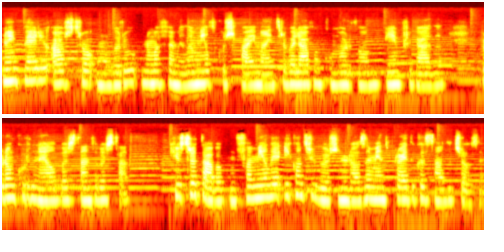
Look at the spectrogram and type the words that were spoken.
no Império Austro-Húngaro, numa família humilde cujos pai e mãe trabalhavam como mordomo e empregada para um coronel bastante abastado, que os tratava como família e contribuiu generosamente para a educação de Joseph.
